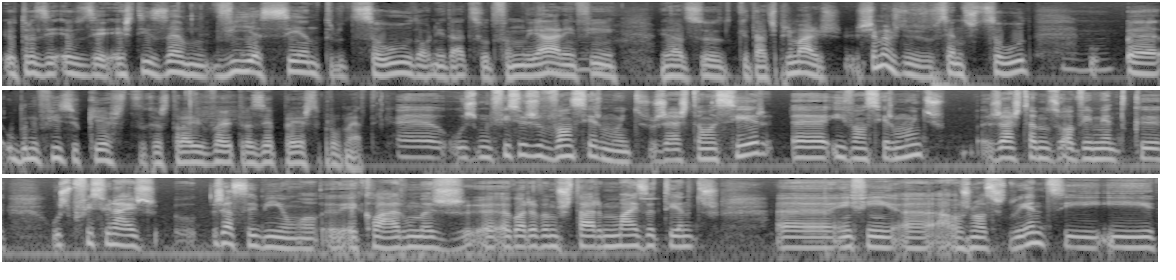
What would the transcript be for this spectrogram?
eu, trazer, eu dizer, este exame via centro de saúde, a unidade de saúde familiar, enfim, uhum. unidade de saúde, cuidados primários, chamamos os centros de saúde, uhum. uh, o benefício que este rastreio veio trazer para esta problemática? os benefícios vão ser muitos, já estão a ser e vão ser muitos. Já estamos, obviamente, que os profissionais já sabiam, é claro, mas agora vamos estar mais atentos, enfim, aos nossos nossos doentes e, e,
